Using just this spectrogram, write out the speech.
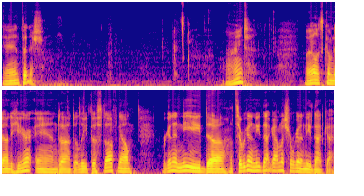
And finish. All right. Well, let's come down to here and uh, delete this stuff. Now, we're going to need, uh, let's say we're going to need that guy. I'm not sure we're going to need that guy.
